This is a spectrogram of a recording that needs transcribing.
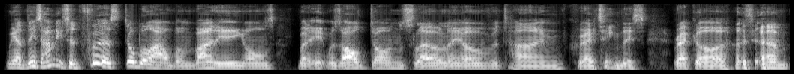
we had this, and it's a first double album by the Eagles but it was all done slowly over time, creating this record. um,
